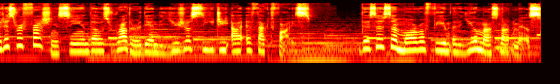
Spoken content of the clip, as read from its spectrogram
It is refreshing seeing those rather than the usual CGI effect fights. This is a Marvel film that you must not miss.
